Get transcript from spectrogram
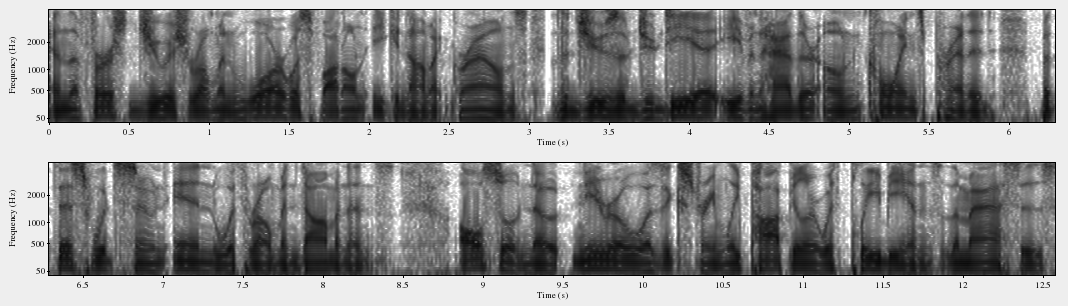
and the first Jewish Roman war was fought on economic grounds. The Jews of Judea even had their own coins printed, but this would soon end with Roman dominance. Also of note, Nero was extremely popular with plebeians, the masses.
